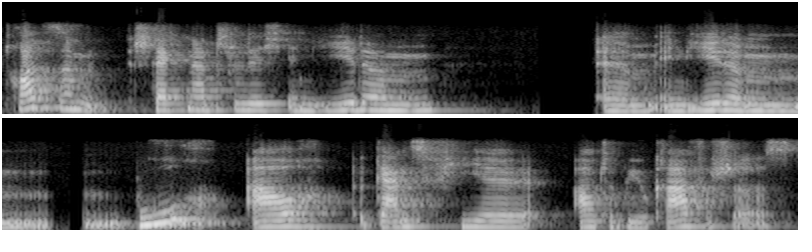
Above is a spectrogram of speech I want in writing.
Trotzdem steckt natürlich in jedem, ähm, in jedem Buch auch ganz viel autobiografisches.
